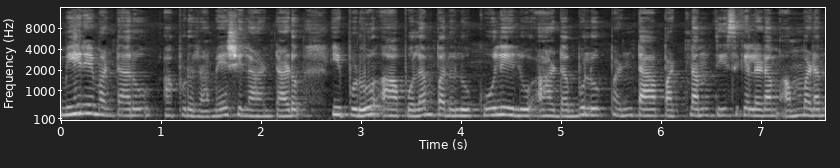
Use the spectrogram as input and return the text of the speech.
మీరేమంటారు? అప్పుడు రమేష్ ఇలా అంటాడు. ఇప్పుడు ఆ పొలం పనులు కూలీలు ఆ డబ్బులు పంట పట్నం తీసుకెళ్ళడం అమ్మడం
